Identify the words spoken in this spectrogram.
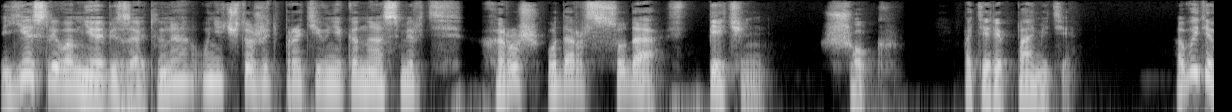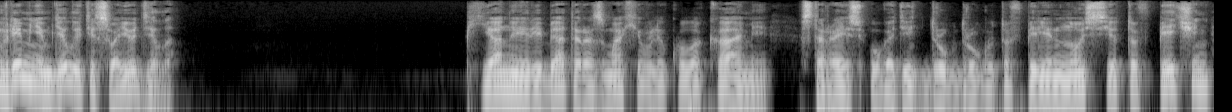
Если вам не обязательно уничтожить противника насмерть, хорош удар суда в печень, шок, потеря памяти. А вы тем временем делаете свое дело. Пьяные ребята размахивали кулаками, стараясь угодить друг другу то в переносе, то в печень,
